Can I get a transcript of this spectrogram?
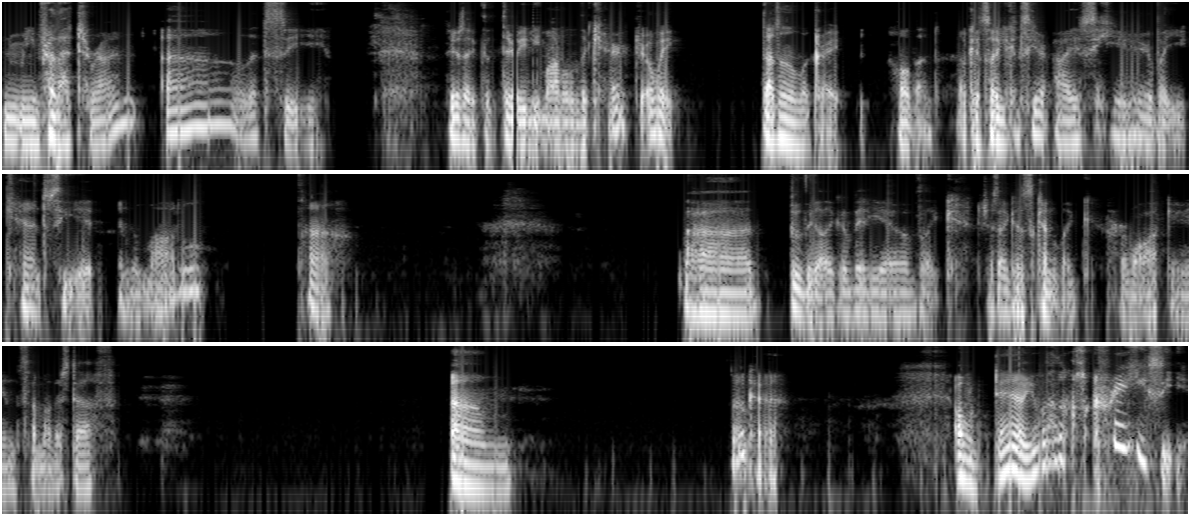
Didn't mean for that to rhyme. Uh, let's see. There's like the 3D model of the character. Oh, wait. Doesn't look right. Hold on. Okay, so you can see her eyes here, but you can't see it in the model. Huh. Uh, got like a video of like just I guess kind of like her walking and some other stuff. Um. Okay. Oh damn! Yo, that looks crazy.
